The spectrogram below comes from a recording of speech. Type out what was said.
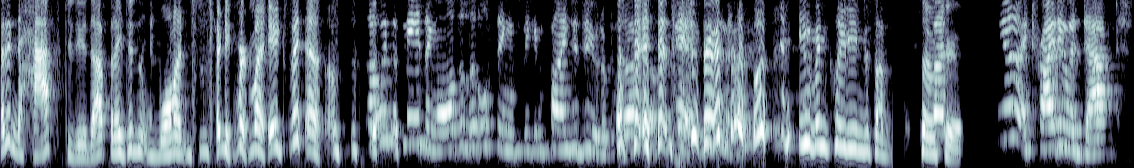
I didn't have to do that, but I didn't want to study for my exams. It's always amazing all the little things we can find to do to put up. it's true. It? Even cleaning to something. So but, true. Yeah, I try to adapt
